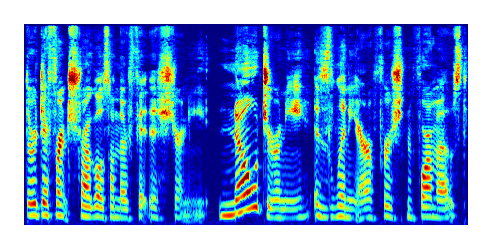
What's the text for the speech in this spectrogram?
their different struggles on their fitness journey. No journey is linear, first and foremost.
